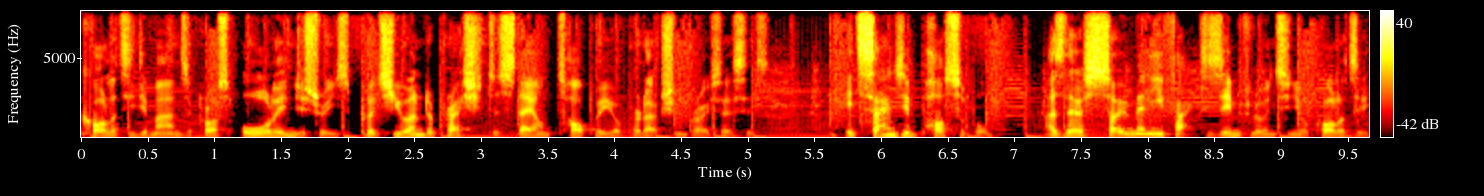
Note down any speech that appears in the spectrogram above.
quality demands across all industries puts you under pressure to stay on top of your production processes. It sounds impossible, as there are so many factors influencing your quality.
